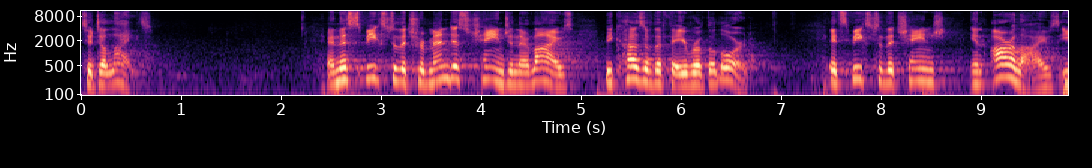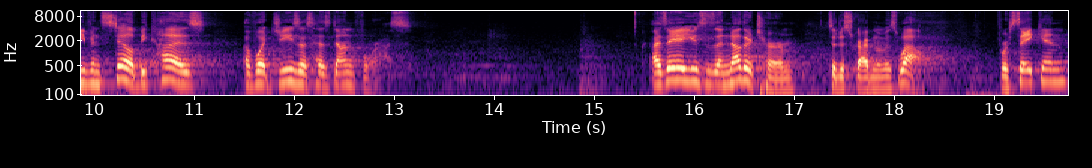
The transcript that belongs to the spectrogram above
to delight. And this speaks to the tremendous change in their lives because of the favor of the Lord. It speaks to the change in our lives, even still, because of what Jesus has done for us. Isaiah uses another term to describe them as well forsaken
